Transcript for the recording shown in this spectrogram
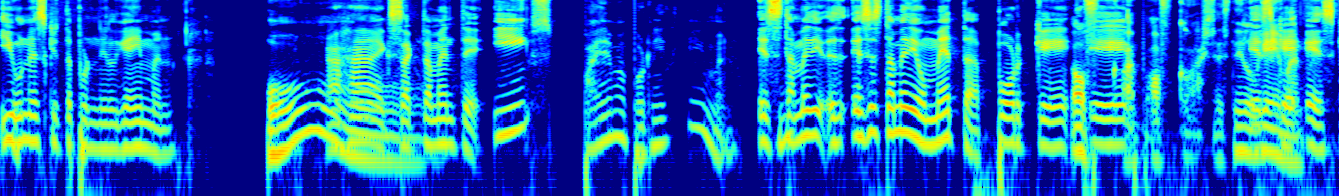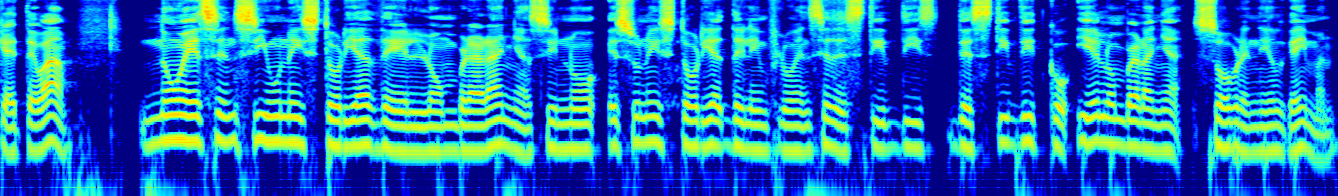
Y una escrita por Neil Gaiman. Oh. Ajá, exactamente. Y Spider-Man por Neil Gaiman. está medio, es- ese está medio meta porque Of, eh, of course, es Neil es, que, Gaiman. es que te va. No es en sí una historia del hombre araña, sino es una historia de la influencia de Steve, Dis- de Steve Ditko y el hombre araña sobre Neil Gaiman.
